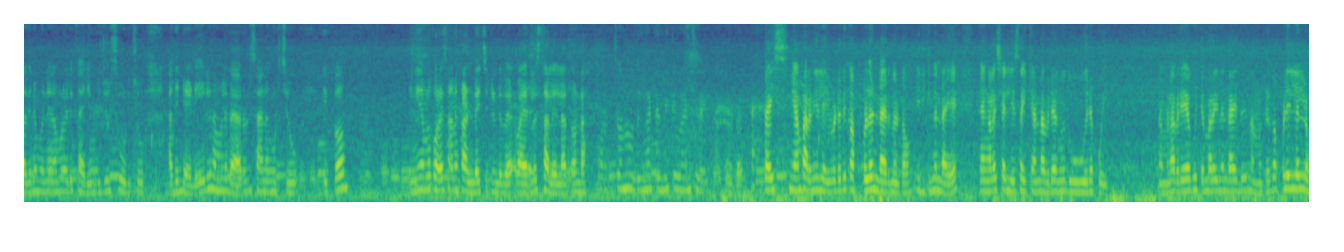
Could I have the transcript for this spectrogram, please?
അതിന് മുന്നേ നമ്മളൊരു കരിമ്പ് ജ്യൂസ് കുടിച്ചു. അതിന്റെ ഇടയിൽ നമ്മൾ വേറൊരു സാധനം കുടിച്ചു. ഇപ്പം ഇനി നമ്മൾ കുറേ സാധനം കണ്ടു വെച്ചിട്ടുണ്ട്. വെ- വയറിൽ സ്ഥലമില്ലാത്തതുകൊണ്ടാ കുറച്ച് ഒന്ന് ഒതുങ്ങട്ടെ എന്നിട്ട് മേടിച്ച് കഴിക്കാം. ഗൈസ് ഞാൻ പറഞ്ഞില്ലേ ഇവിടെ ഒരു കപ്പിൾ ഉണ്ടായിരുന്നു കേട്ടോ ഇരിക്കുന്നുണ്ടായേ. ഞങ്ങളെ ശല്യം സഹിക്കാണ്ട് അവരങ്ങ് ദൂരെ പോയി. നമ്മൾ അവരെ കുറ്റം പറയുന്നുണ്ടായത് നമുക്ക് കപ്പിളില്ലല്ലോ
